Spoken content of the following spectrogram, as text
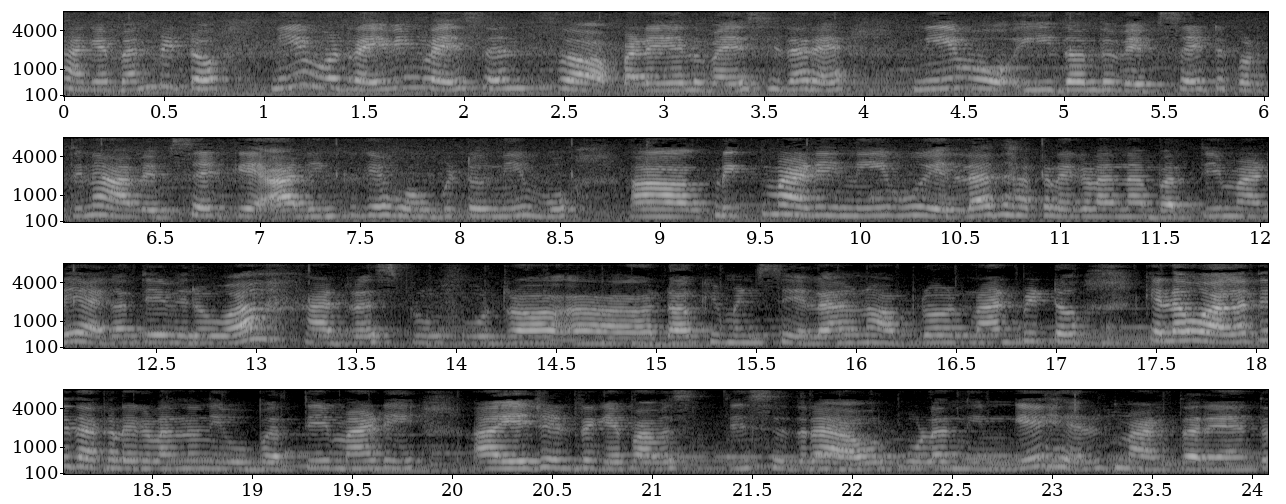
ಹಾಗೆ ಬಂದ್ಬಿಟ್ಟು ನೀವು ಡ್ರೈವಿಂಗ್ ಲೈಸೆನ್ಸ್ ಪಡೆಯಲು ಬಯಸಿದರೆ ನೀವು ಇದೊಂದು ವೆಬ್ಸೈಟ್ ಕೊಡ್ತೀನಿ. ಆ ವೆಬ್ಸೈಟ್ಗೆ ಆ ಲಿಂಕ್ಗೆ ಹೋಗ್ಬಿಟ್ಟು ನೀವು ಕ್ಲಿಕ್ ಮಾಡಿ, ನೀವು ಎಲ್ಲ ದಾಖಲೆಗಳನ್ನು ಭರ್ತಿ ಮಾಡಿ ಅಗತ್ಯವಿರುವ ಅಡ್ರೆಸ್ ಪ್ರೂಫು ಡ್ರಾ ಡಾಕ್ಯುಮೆಂಟ್ಸ್ ಎಲ್ಲನೂ ಅಪ್ಲೋಡ್ ಮಾಡಿಬಿಟ್ಟು ಕೆಲವು ಅಗತ್ಯ ದಾಖಲೆಗಳನ್ನು ನೀವು ಭರ್ತಿ ಮಾಡಿ, ಆ ಏಜೆಂಟ್ರಿಗೆ ಪಾವತಿಸಿದ್ರೆ ಅವ್ರು ಕೂಡ ನಿಮಗೆ ಹೆಲ್ಪ್ ಮಾಡ್ತಾರೆ ಅಂತ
